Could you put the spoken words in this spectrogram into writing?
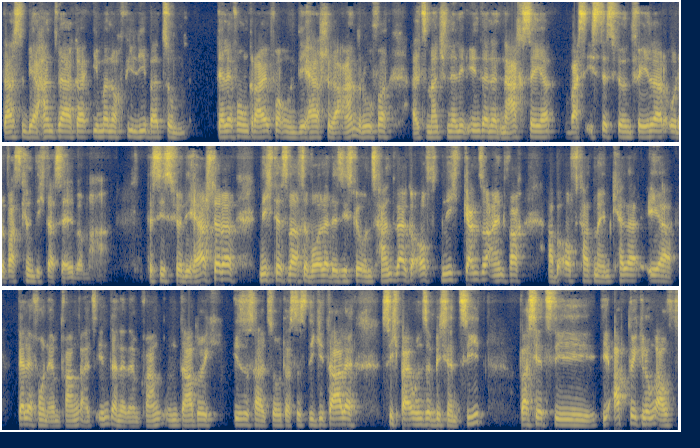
dass wir Handwerker immer noch viel lieber zum Telefongreifer und die Hersteller anrufen, als man schnell im Internet nachsehe, was ist das für ein Fehler oder was könnte ich da selber machen. Das ist für die Hersteller nicht das, was sie wollen. Das ist für uns Handwerker oft nicht ganz so einfach, aber oft hat man im Keller eher Telefonempfang als Internetempfang und dadurch ist es halt so, dass das Digitale sich bei uns ein bisschen zieht. Was jetzt die, die Abwicklung auf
